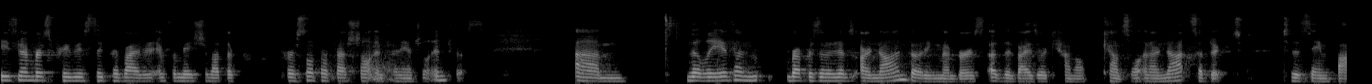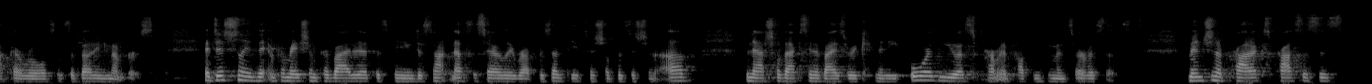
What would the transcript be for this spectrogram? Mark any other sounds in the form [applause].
These members previously provided information about their personal, professional, and financial interests. Um, the liaison representatives are non-voting members of the advisory council and are not subject to the same FACA rules as the voting members. Additionally, the information provided at this meeting does not necessarily represent the official position of the National Vaccine Advisory Committee or the U.S. Department of Health and Human Services. Mention of products, processes,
